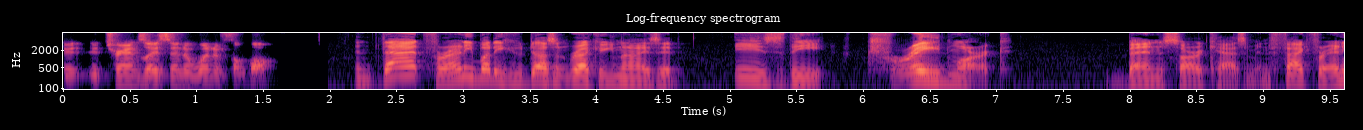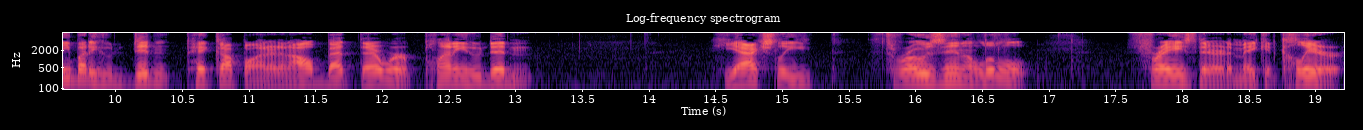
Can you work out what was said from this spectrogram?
it, it translates into winning football. And that, for anybody who doesn't recognize it, is the trademark Ben sarcasm. In fact, for anybody who didn't pick up on it, and I'll bet there were plenty who didn't, he actually throws in a little phrase there to make it clear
